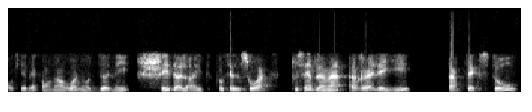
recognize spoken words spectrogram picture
au Québec, on envoie nos données chez Deloitte pour qu'elles soient tout simplement relayées par texto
